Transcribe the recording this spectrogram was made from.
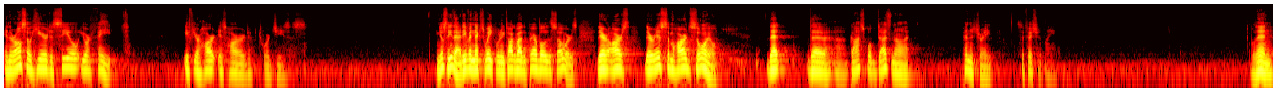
And they're also here to seal your fate if your heart is hard toward Jesus. And you'll see that even next week when we talk about the parable of the sowers. There, are, there is some hard soil that the uh, gospel does not penetrate sufficiently. Well, then,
